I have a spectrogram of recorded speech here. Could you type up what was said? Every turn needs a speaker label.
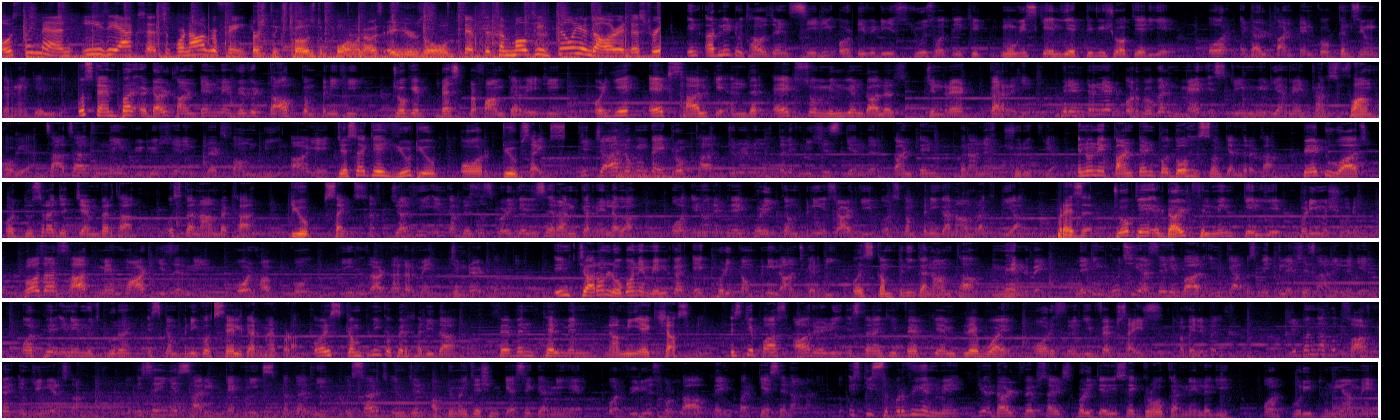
Speaker 1: mostly men, easy access to pornography.
Speaker 2: First exposed to porn when I was eight years old.
Speaker 1: It's a multi billion dollar industry.
Speaker 3: In early 2000 CD और DVDs use होती थी movies के लिए TV show के लिए और adult content को consume करने के लिए उस टाइम पर एडल्ट कंटेंट में विविड टॉप कंपनी थी जो कि बेस्ट परफॉर्म कर रही थी और ये एक साल के अंदर 100 मिलियन डॉलर्स जनरेट कर रही थी। फिर इंटरनेट और गूगल मेन स्ट्रीम मीडिया में ट्रांसफॉर्म हो गया। साथ साथ नई वीडियो शेयरिंग प्लेटफॉर्म भी आ गए, जैसा कि यूट्यूब और ट्यूब साइट्स ये चार लोगों का एक ग्रुप था, जिन्होंने मुख्तलिफ़ निशेस के अंदर कंटेंट बनाना शुरू किया। इन्होंने कंटेंट को दो हिस्सों के अंदर रखा पे टू वॉच और दूसरा जो चैम्बर था, उसका नाम रखा ट्यूब साइट्स जल्द ही इनका बिज़नेस बड़ी तेज़ी से रन करने लगा और इन्होंने फिर एक बड़ी कंपनी स्टार्ट की और उस कंपनी का नाम रख दिया ब्रेजर जो कि एडल्ट फिल्मिंग के लिए बड़ी मशहूर है। 2007 में मार्ट गीजर ने पोर्न हब को 3000 डॉलर में जनरेट कर दिया इन चारों लोगों ने मिलकर एक बड़ी कंपनी लॉन्च कर दी और इस कंपनी का नाम था मैनवेन लेकिन कुछ ही अरसे के बाद इनके आपस में क्लेशेस आने लगे और फिर इन्हें मजबूरन इस कंपनी को सेल करना पड़ा और इस कंपनी को फिर खरीदा फेबन थेलमैन नामी एक शख्स ने इसके पास ऑलरेडी इस तरह की वेब कैम प्ले बॉय और इस तरह की वेबसाइट्स अवेलेबल थी। ये बंदा खुद सॉफ्टवेयर इंजीनियर था। तो इसे ये सारी टेक्निक्स पता थी कि सर्च इंजन ऑप्टिमाइजेशन कैसे करनी है और वीडियोस को टॉप रैंक पर कैसे लाना है। तो इसकी सुपरविजन में ये अडल्ट वेबसाइट्स बड़ी तेज़ी से ग्रो करने लगी और पूरी दुनिया में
